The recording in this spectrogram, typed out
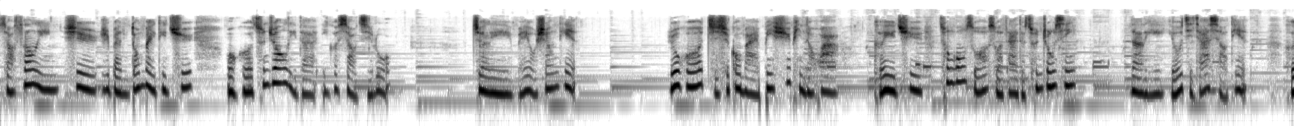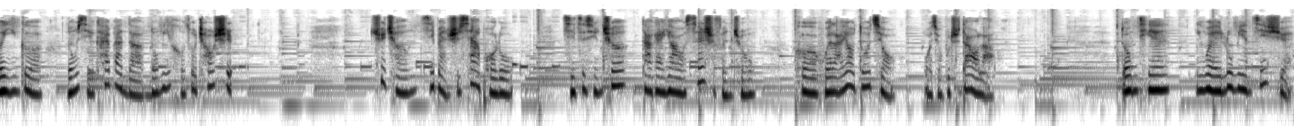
小森林是日本东北地区某个村庄里的一个小集落，这里没有商店。如果只是购买必需品的话，可以去村公所所在的村中心，那里有几家小店和一个农协开办的农民合作超市。去程基本是下坡路，骑自行车大概要三十分钟，可回来要多久？我就不知道了。冬天因为路面积雪，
